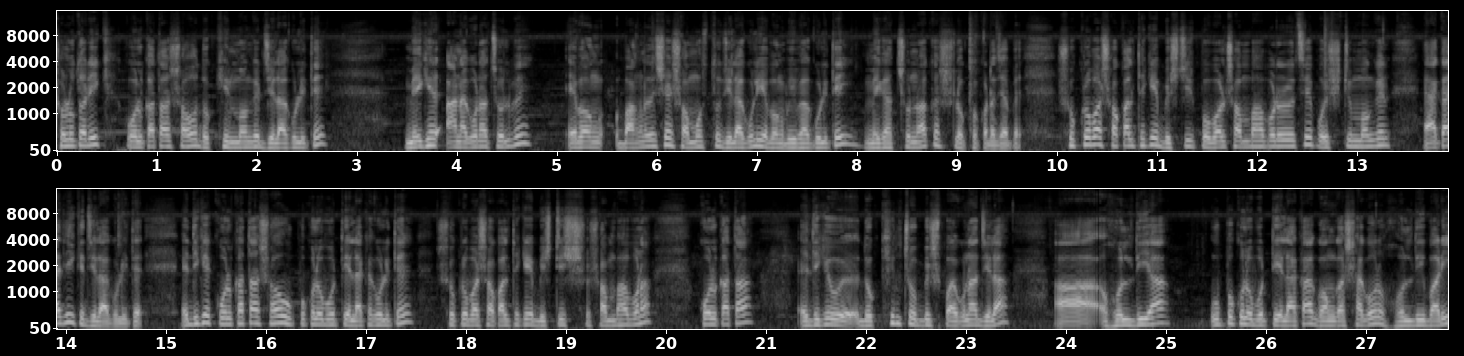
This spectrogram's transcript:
ষোলো তারিখ কলকাতা সহ দক্ষিণবঙ্গের জেলাগুলিতে মেঘের আনাগোনা চলবে। এবং বাংলাদেশের সমস্ত জেলাগুলি এবং বিভাগগুলিতেই মেঘাচ্ছন্ন আকাশ লক্ষ্য করা যাবে। শুক্রবার সকাল থেকে বৃষ্টির প্রবল সম্ভাবনা রয়েছে পশ্চিমবঙ্গের একাধিক জেলাগুলিতে। এদিকে কলকাতা সহ উপকূলবর্তী এলাকাগুলিতে শুক্রবার সকাল থেকে বৃষ্টির সম্ভাবনা। কলকাতা এদিকে দক্ষিণ চব্বিশ পরগনা জেলা হলদিয়া উপকূলবর্তী এলাকা গঙ্গাসাগর, হলদিবাড়ি,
